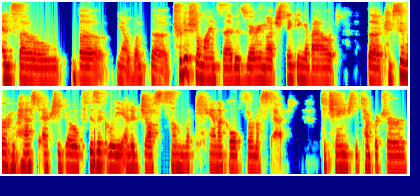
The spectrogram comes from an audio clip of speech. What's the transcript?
And so the you know the, the traditional mindset is very much thinking about the consumer who has to actually go physically and adjust some mechanical thermostat to change the temperature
